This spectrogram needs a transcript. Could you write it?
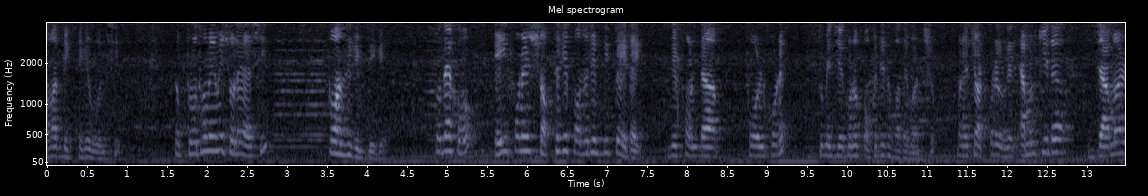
আমার দিক থেকে বলছি। তো প্রথমে আমি চলে আসি পজিটিভ দিকে। তো দেখো, এই ফোনের সব থেকে পজিটিভ দিক তো এটাই যে ফোনটা ফোল্ড করে তুমি যে কোনো পকেটে ঢোকাতে পারছ। মানে চট করে ঢুকে এমনকি এটা জামার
